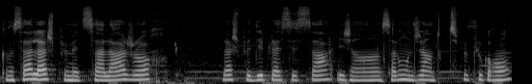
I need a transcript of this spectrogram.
Comme ça, là, je peux mettre ça là, genre. Là, je peux déplacer ça. Et j'ai un salon déjà un tout petit peu plus grand.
